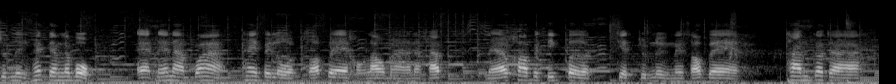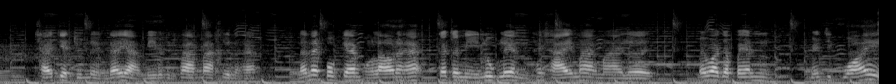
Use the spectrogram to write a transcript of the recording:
7.1 ให้เต็มระบบ แอดแนะนำว่าให้ไปโหลดซอฟต์แวร์ของเรามานะครับ แล้วเข้าไปติ๊กเปิด 7.1 ในซอฟต์แวร์ ท่านก็จะใช้ 7.1 ได้อย่างมีประสิทธิภาพมากขึ้นนะฮะและในโปรแกรมของเรานะฮะก็จะมีลูกเล่นให้ใช้มากมายเลย ไม่ว่าจะเป็น Magic Voice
